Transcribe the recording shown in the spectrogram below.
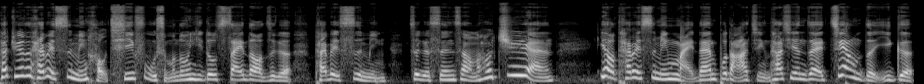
他觉得台北市民好欺负，什么东西都塞到这个台北市民这个身上，然后居然要台北市民买单不打紧。他现在这样的一个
